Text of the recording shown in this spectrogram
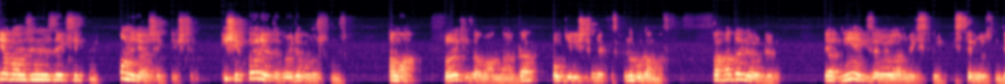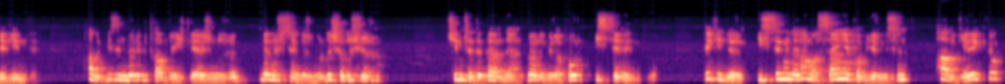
Yabancı eksik mi? Onu gerçekleştirin. İşi öyle ya da böyle bulursunuz. Ama sonraki zamanlarda o geliştirme kısmını bulamazsınız. Sahada gördüğüm ya niye Excel öğrenmek istiyorsun, istemiyorsun dediğimde abi bizim böyle bir tabloya ihtiyacımız yok. Ben 3 senedir burada çalışıyorum. Kimse de benden böyle bir rapor istemedi diyor. Peki diyorum istemiyorlar ama sen yapabilir misin? Abi gerek yok.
